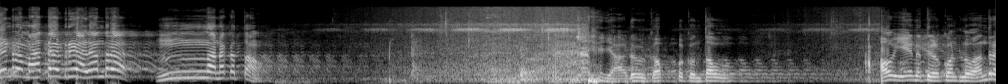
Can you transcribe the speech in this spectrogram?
ಏನ್ರ ಮಾತಾಡ್ರಿ ಅಳಂದ್ರ ಹ್ಮ್ ಅನ್ನಕತ್ತಾವ ಯಾಡು ಗಪ್ಪ ಕುಂತಾವು. ಅವು ಏನು ತಿಳ್ಕೊಂಡ್ಲು ಅಂದ್ರ,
